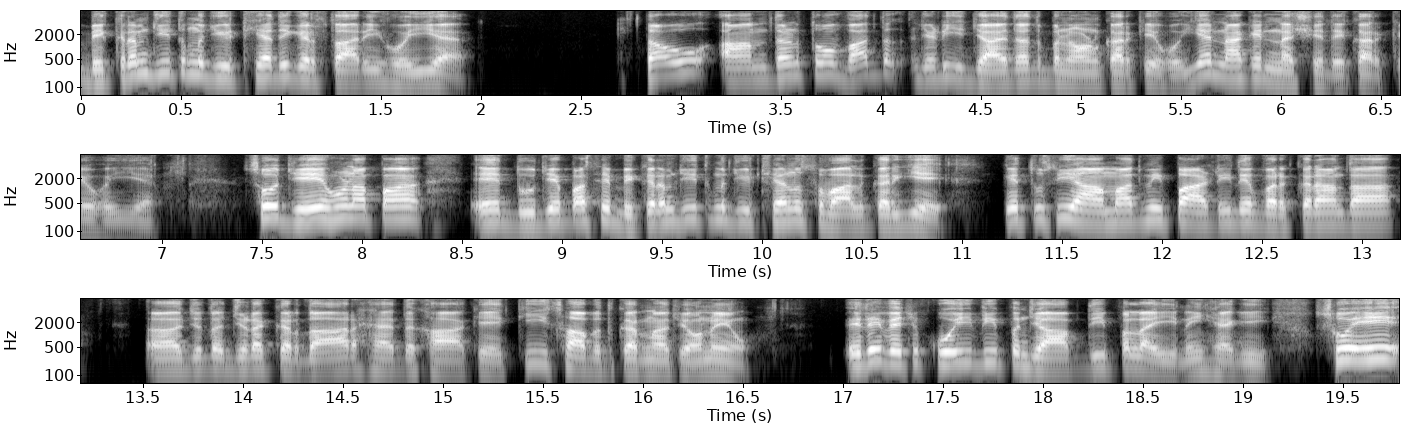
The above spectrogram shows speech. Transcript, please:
ਵਿਕਰਮਜੀਤ ਮਜੀਠੀਆ ਦੀ ਗ੍ਰਿਫਤਾਰੀ ਹੋਈ ਹੈ ਤਾਂ ਉਹ ਆਮਦਨ ਤੋਂ ਵੱਧ ਜਿਹੜੀ ਜਾਇਦਾਦ ਬਣਾਉਣ ਕਰਕੇ ਹੋਈ ਹੈ ਨਾ ਕਿ ਨਸ਼ੇ ਦੇ ਕਰਕੇ ਹੋਈ ਹੈ। ਸੋ ਜੇ ਹੁਣ ਆਪਾਂ ਇਹ ਦੂਜੇ ਪਾਸੇ ਵਿਕਰਮਜੀਤ ਮਜੀਠੀਆ ਨੂੰ ਸਵਾਲ ਕਰੀਏ ਕਿ ਤੁਸੀਂ ਆਮ ਆਦਮੀ ਪਾਰਟੀ ਦੇ ਵਰਕਰਾਂ ਦਾ ਅ, ਜਿਹਦਾ ਜਿਹੜਾ ਕਿਰਦਾਰ ਹੈ ਦਿਖਾ ਕੇ ਕੀ ਸਾਬਤ ਕਰਨਾ ਚਾਹੁੰਦੇ ਹੋ? ਇਹਦੇ ਵਿੱਚ ਕੋਈ ਵੀ ਪੰਜਾਬ ਦੀ ਭਲਾਈ ਨਹੀਂ ਹੈਗੀ। ਸੋ ਇਹ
